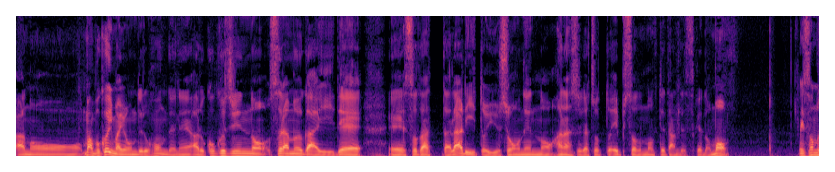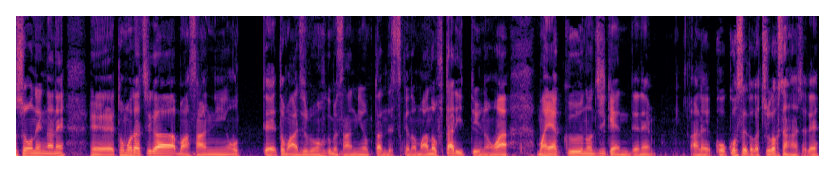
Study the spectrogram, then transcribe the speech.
あのー、まあ、僕が今読んでる本でね、ある黒人のスラム街で、えー、育ったラリーという少年の話がちょっとエピソード載ってたんですけども、その少年がね、えー、友達が、ま、3人おって、と、まあ、自分を含め3人おったんですけども、あの2人っていうのは、麻薬の事件でね、あれ、高校生とか中学生の話で、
